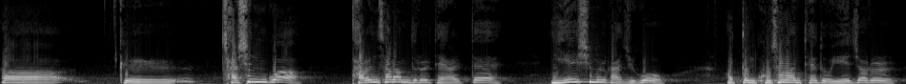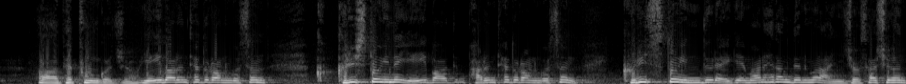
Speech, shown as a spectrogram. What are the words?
어, 그, 자신과 다른 사람들을 대할 때 이해심을 가지고 어떤 고상한 태도, 예절을 아, 베푸는 거죠. 예의 바른 태도라는 것은 그 그리스도인의 예의 바른 태도라는 것은 그리스도인들에게만 해당되는 건 아니죠. 사실은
